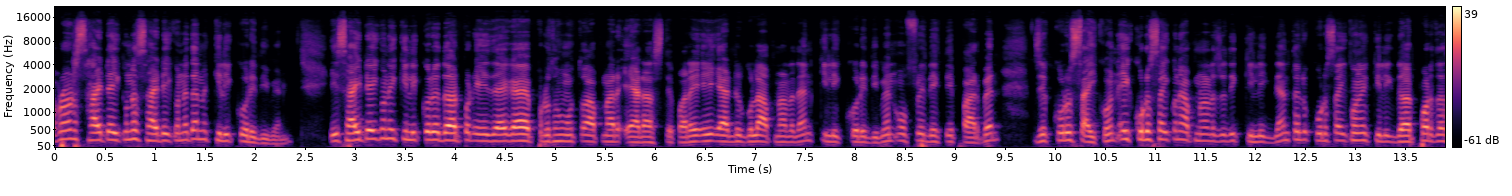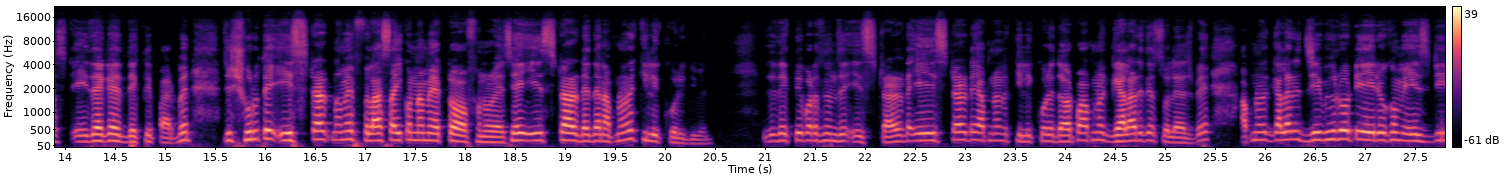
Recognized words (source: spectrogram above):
আপনারা সাইট আইকনে সাইট আইকনে দেন ক্লিক করে দিবেন। এই সাইট আইকনে ক্লিক করে দেওয়ার পর এই জায়গায় প্রথমত আপনার অ্যাড আসতে পারে। এই অ্যাডগুলো আপনারা দেন ক্লিক করে দিবেন। ওপরে দেখতে পারবেন যে কোর্স আইকন এই কোর্স আইকনে আপনারা যদি ক্লিক দেন তাহলে কোর্স আইকনে ক্লিক দেওয়ার পর জাস্ট এই জায়গায় দেখতে পারবেন যে শুরুতে স্টার্ট নামে প্লাস আইকন নামে একটা অপশন রয়েছে। এই স্টার্টে দেন আপনারা ক্লিক করে দিবেন। যে দেখতে পাচ্ছেন যে স্টার্ট এই স্টার্টে আপনারা ক্লিক করে দেওয়ার পর আপনার গ্যালারিতে চলে আসবে। আপনার গ্যালারির যে ভিডিওটি এরকম এইচডি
